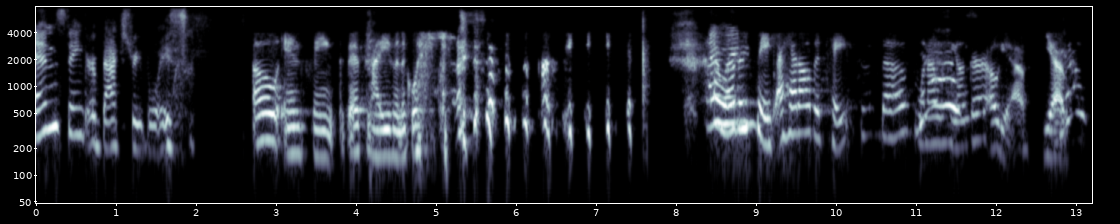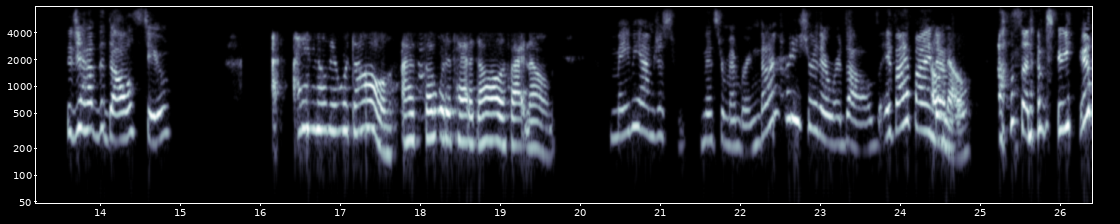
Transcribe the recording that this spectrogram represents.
NSYNC or Backstreet Boys? Oh, NSYNC. That's not even a question me. I love mean, NSYNC. I had all the tapes and stuff when I was younger. Oh yeah, yeah. Did you have the dolls too? I, I didn't know there were dolls. I so would have had a doll if I'd known. Maybe I'm just misremembering, but I'm pretty sure there were dolls. If I find Oh them, no, I'll send them to you.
